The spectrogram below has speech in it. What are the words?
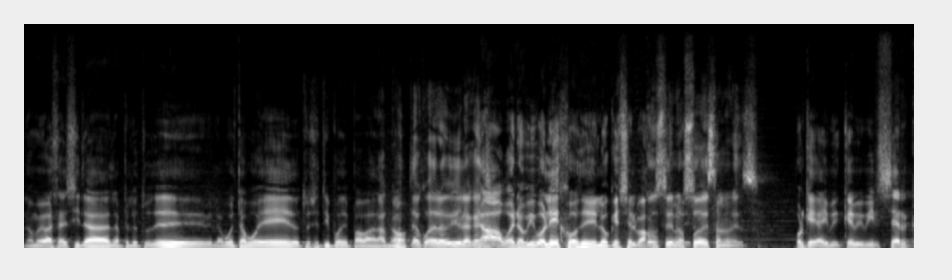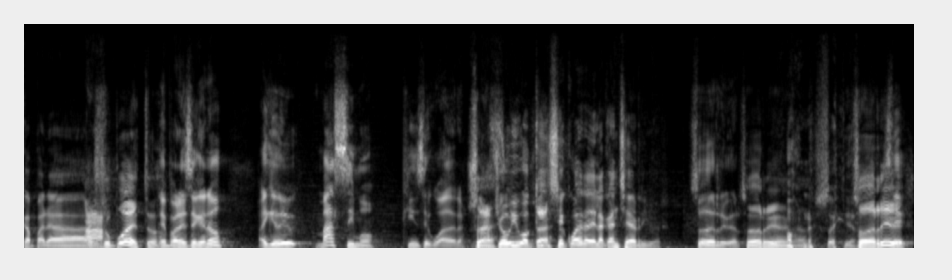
No me vas a decir la, la pelotudez de la vuelta a Boedo, todo ese tipo de ¿A pavadas, ¿no? cuántas cuadras vivís de la cancha? No, bueno, vivo lejos de lo que es el Bajo Entonces no sos de San Lorenzo. ¿Por qué? Hay que vivir cerca para. Por supuesto. ¿Te parece que no? Hay que vivir máximo 15 cuadras. Sí. Yo vivo a Sí. 15 cuadras de la cancha de River. Sos de River. ¿Sos de River? No, no soy de ¿Sos de River? Sí,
